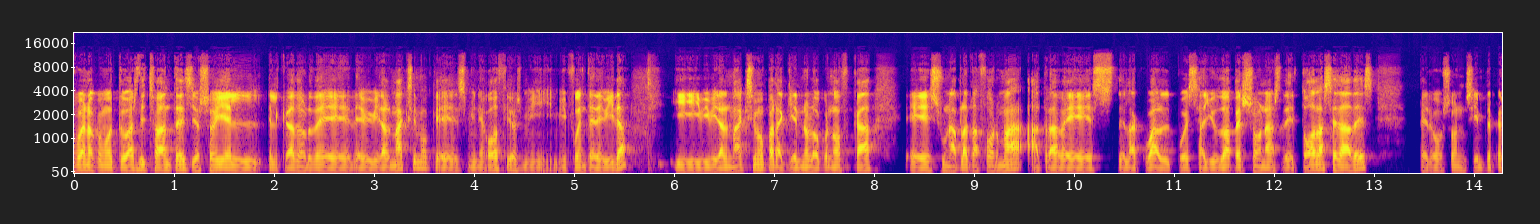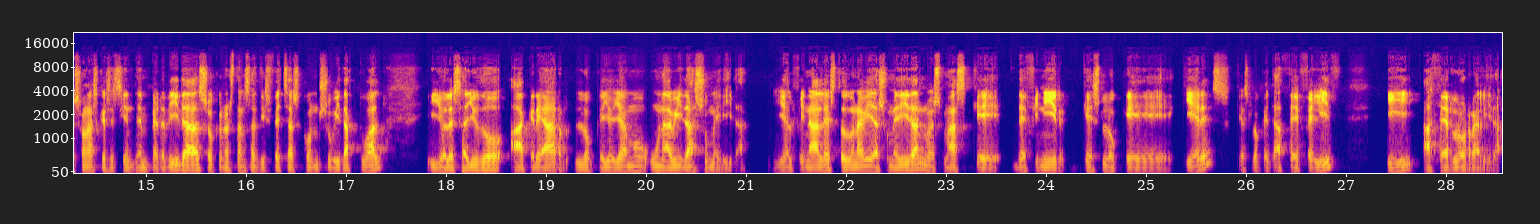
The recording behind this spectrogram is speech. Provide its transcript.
bueno, como tú has dicho antes, yo soy el, creador de, Vivir al Máximo, que es mi negocio, es mi, fuente de vida. Y Vivir al Máximo, para quien no lo conozca, es una plataforma a través de la cual pues ayudo a personas de todas las edades, pero son siempre personas que se sienten perdidas o que no están satisfechas con su vida actual. Y yo les ayudo a crear lo que yo llamo una vida a su medida. Y al final esto de una vida a su medida no es más que definir qué es lo que quieres, qué es lo que te hace feliz y hacerlo realidad.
